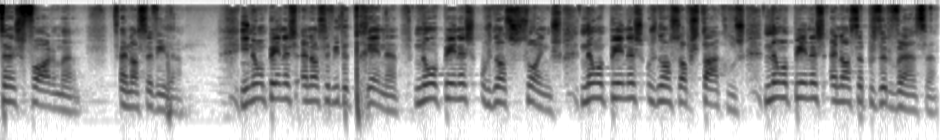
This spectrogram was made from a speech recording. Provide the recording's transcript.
transforma a nossa vida. E não apenas a nossa vida terrena, não apenas os nossos sonhos, não apenas os nossos obstáculos, não apenas a nossa perseverança.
